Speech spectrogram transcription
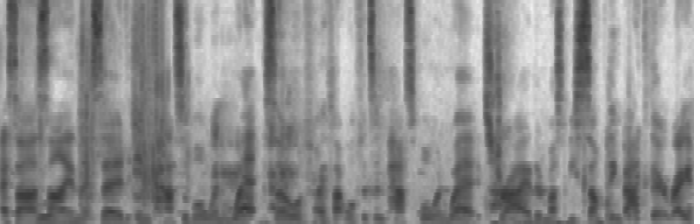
I saw a sign that said impassable when wet. So if I thought, well, if it's impassable when wet, it's dry, there must be something back there, right?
